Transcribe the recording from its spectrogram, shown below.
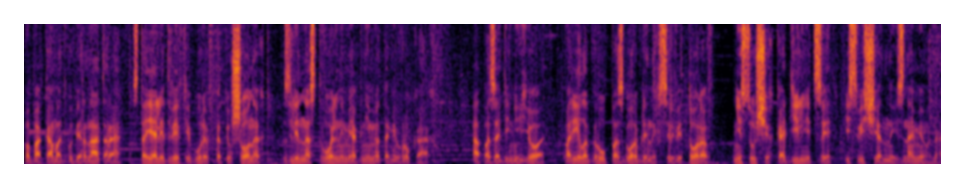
По бокам от губернатора стояли две фигуры в капюшонах с длинноствольными огнеметами в руках. А позади нее парила группа сгорбленных сервиторов, несущих кадильницы и священные знамена.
